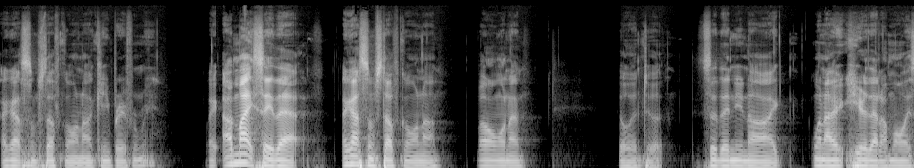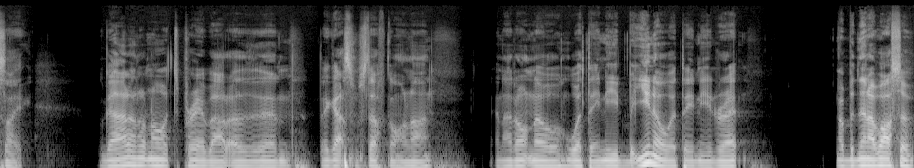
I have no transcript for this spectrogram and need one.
I got some stuff going on. Can you pray for me?" Like, I might say that I got some stuff going on, but I don't want to go into it. So then, you know, like when I hear that, I'm always like, God, I don't know what to pray about other than they got some stuff going on, and I don't know what they need, but you know what they need, right? Uh, But then I've also,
